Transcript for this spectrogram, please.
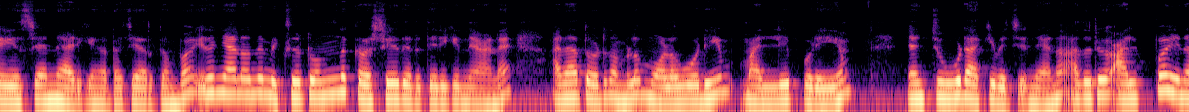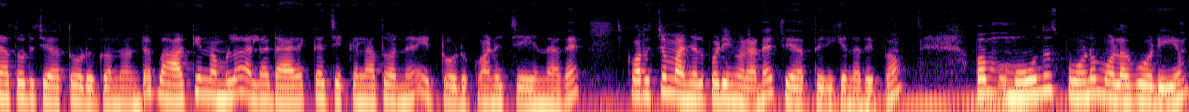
ടേസ്റ്റ് തന്നെ ആയിരിക്കും കേട്ടോ ചേർക്കുമ്പോൾ. ഇത് ഞാനൊന്ന് മിക്സിട്ട് ഒന്ന് ക്രഷ് ചെയ്തെടുത്തിരിക്കുന്നതാണ്. അതിനകത്തോട്ട് നമ്മൾ മുളക് പൊടിയും മല്ലിപ്പൊടിയും ഞാൻ ചൂടാക്കി വെച്ചിരുന്നതാണ്. അതൊരു അല്പം ഇതിനകത്തോട്ട് ചേർത്ത് കൊടുക്കുന്നുണ്ട്. ബാക്കി നമ്മൾ അല്ല ഡയറക്റ്റ് ആ ചിക്കനകത്ത് തന്നെ ഇട്ട് കൊടുക്കുകയാണ് ചെയ്യുന്നത്. കുറച്ച് മഞ്ഞൾപ്പൊടിയും കൂടാണ് ചേർത്തിരിക്കുന്നത് ഇപ്പം. അപ്പം മൂന്ന് സ്പൂണ് മുളക് പൊടിയും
